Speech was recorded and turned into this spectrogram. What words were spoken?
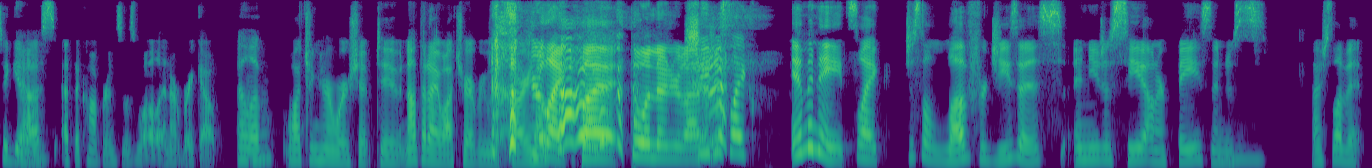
to give Yeah. us at the conference as well in our breakout. I love Mm-hmm. watching her worship too. Not that I watch her every week. Sorry, You're Hope, like but pulling down your lashes. she just like emanates like just a love for Jesus, and you just see it on her face, and just Mm-hmm. I just love it.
